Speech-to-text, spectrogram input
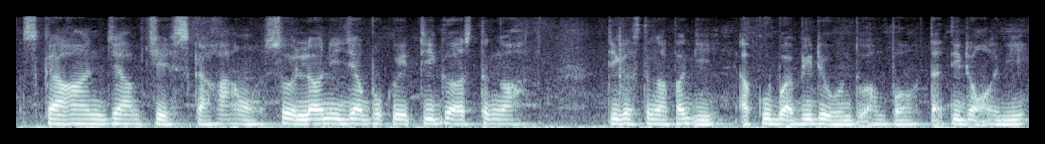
sekarang jam cih sekarang oh. so lah ni jam pukul tiga setengah tiga setengah pagi aku buat video untuk hampa tak tidur lagi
